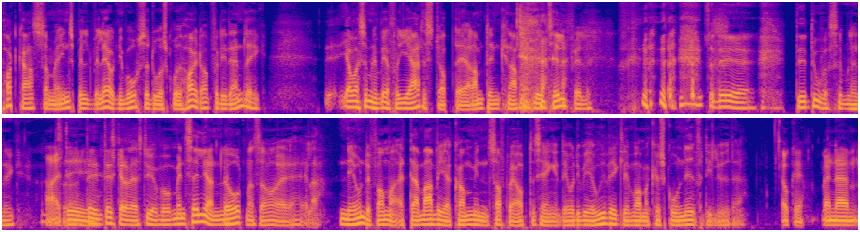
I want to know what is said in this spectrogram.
podcast, som er indspillet ved lavt niveau, så du har skruet højt op for dit anlæg. Jeg var simpelthen ved at få hjertestop, da jeg ramte den knap ved et tilfælde. så det, øh, det duer simpelthen ikke. Nej, Altså, det- det, det skal der være styr på. Men sælgeren lovede mig så, øh, eller nævnte for mig, at der var ved at komme en softwareopdatering. Det var de ved at udvikle, hvor man kan skrue ned for de lyde der. Okay, men øhm,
